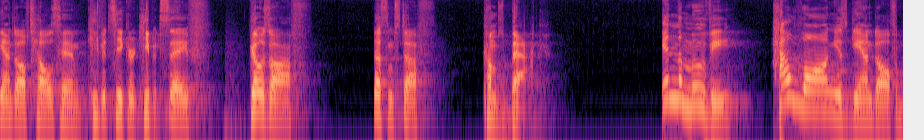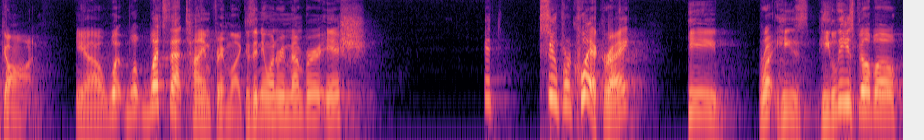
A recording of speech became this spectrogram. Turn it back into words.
Gandalf tells him, keep it secret, keep it safe, goes off, does some stuff, comes back. In the movie, how long is Gandalf gone? You know, what, what, what's that time frame like? Does anyone remember ish? It's super quick, right? He, he's, he leaves Bilbo,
